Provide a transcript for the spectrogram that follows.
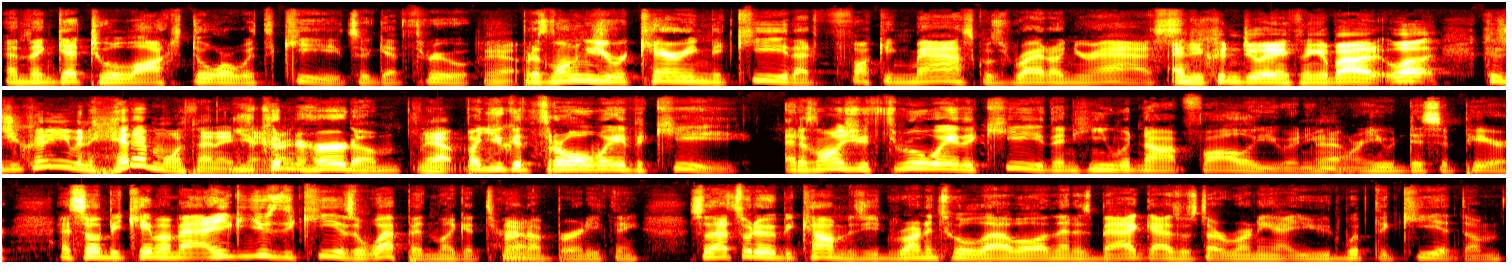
and then get to a locked door with the key to get through Yeah. but as long as you were carrying the key that fucking mask was right on your ass And you couldn't do anything about it. Well, because you couldn't even hit him with anything. You couldn't right? hurt him, Yeah. but you could throw away the key. And as long as you threw away the key, then he would not follow you anymore. He would disappear. And so it became a matter. You could use the key as a weapon, like a turnip or anything. So that's what it would become: is you'd run into a level, and then as bad guys would start running at you, you'd whip the key at them,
